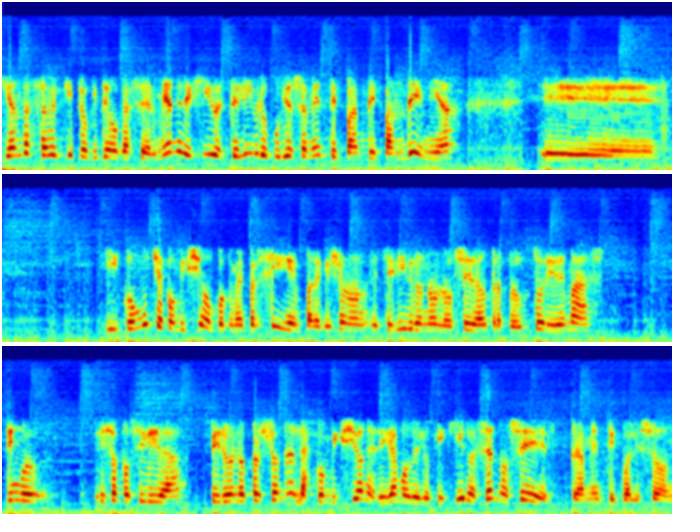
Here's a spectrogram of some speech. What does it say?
que anda a saber qué es lo que tengo que hacer. Me han elegido este libro, curiosamente, de pandemia, eh, y con mucha convicción, porque me persiguen para que yo no, este libro no lo ceda a otra productora y demás, tengo esa posibilidad, pero en lo personal las convicciones, digamos, de lo que quiero hacer, no sé realmente cuáles son.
